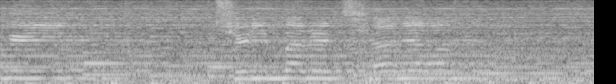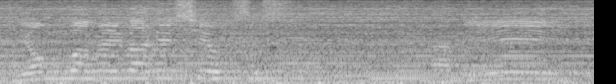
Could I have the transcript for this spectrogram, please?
그 일, 주님만을 찬양합니다 영광을 받으시옵소서. 아멘.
